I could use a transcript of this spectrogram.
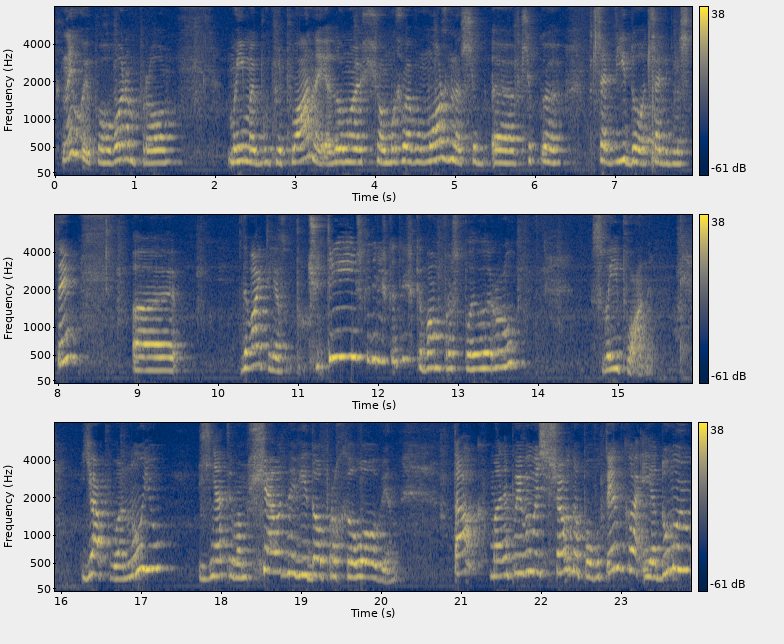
книгу і поговоримо про мої майбутні плани. Я думаю, що можливо можна е, е, в це відео це віднести. Е, Давайте я трішки, трішки, трішки вам проспойлеру свої плани. Я планую зняти вам ще одне відео про Хеллоуін. Так, в мене появилась ще одна павутинка, і я думаю,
